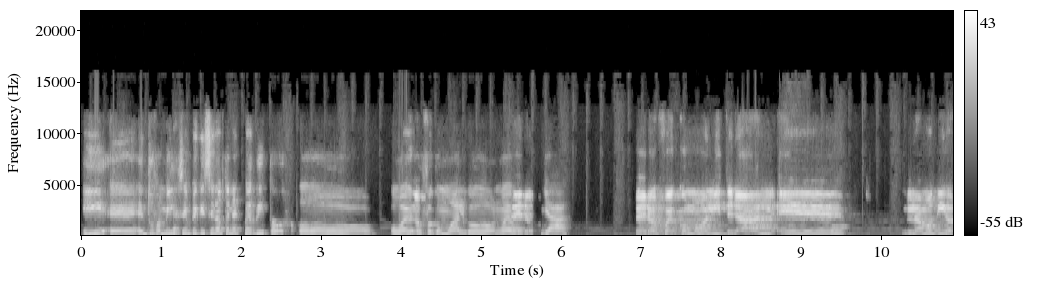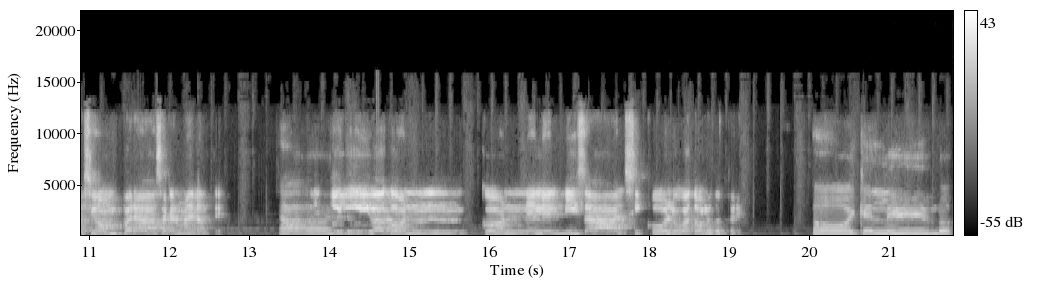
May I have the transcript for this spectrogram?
¿Y eh, en tu familia siempre quisieron tener perritos o, o, no. o fue como algo nuevo? Pero, ya. Pero fue como literal eh, la motivación para sacarme adelante. Ah. Yo iba con, con el Elvis al psicólogo, a todos los doctores. ¡Ay, qué lindo!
